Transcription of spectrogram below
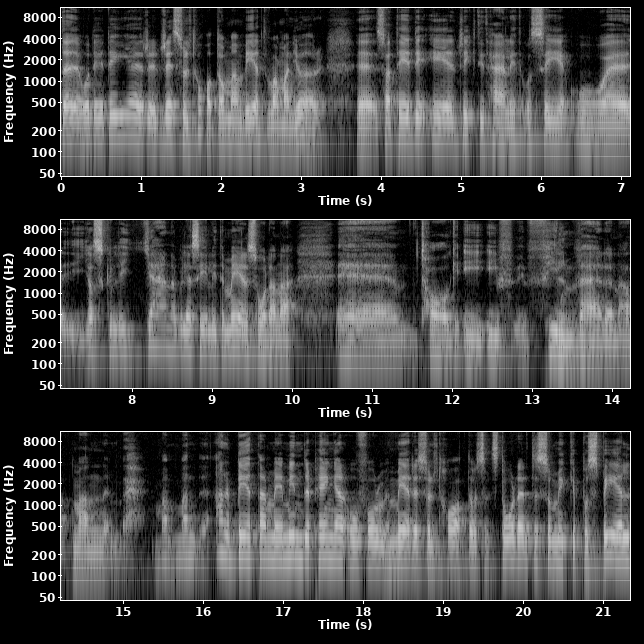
det, och det, det är resultat om man vet vad man gör. Eh, så att det, det är riktigt härligt att se och eh, jag skulle gärna vilja se lite mer sådana eh, tag i, i filmvärlden att man man, man, arbetar med mindre pengar och får mer resultat och står det inte så mycket på spel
